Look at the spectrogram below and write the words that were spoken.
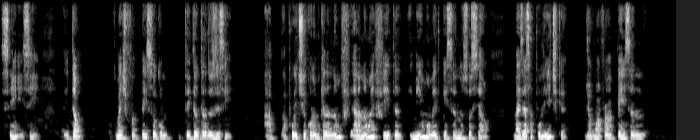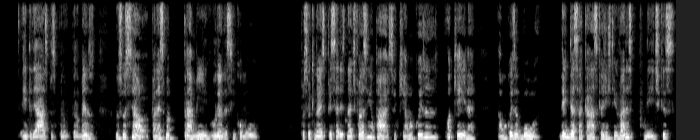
Sim, sim. Então, como a gente pensou, como, tentando traduzir assim, a, a política econômica ela não, ela não é feita em nenhum momento pensando no social. Mas essa política, de alguma forma, pensa, entre aspas, pelo, pelo menos, no social. Parece uma, para mim, olhando assim como pessoa que não é especialista na fala assim, pá, isso aqui é uma coisa ok, né? É uma coisa boa dentro dessa casca a gente tem várias políticas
